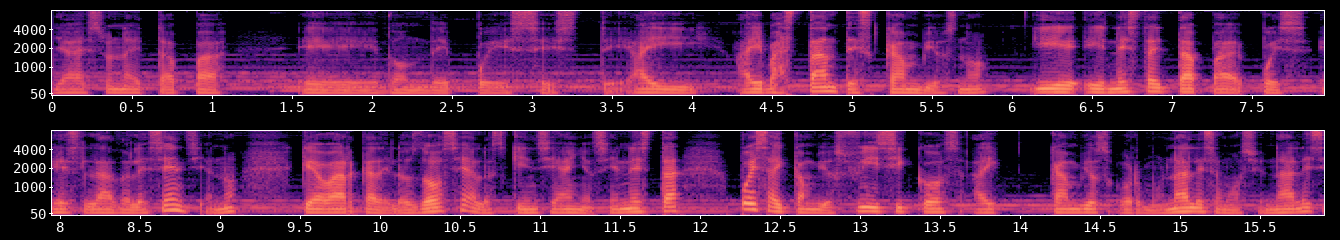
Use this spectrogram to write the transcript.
ya es una etapa eh, donde pues este, hay, hay bastantes cambios, ¿no? Y, y, en esta etapa pues es la adolescencia, ¿no? Que abarca de los 12 a los 15 años. Y en esta pues hay cambios físicos, hay cambios hormonales, emocionales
